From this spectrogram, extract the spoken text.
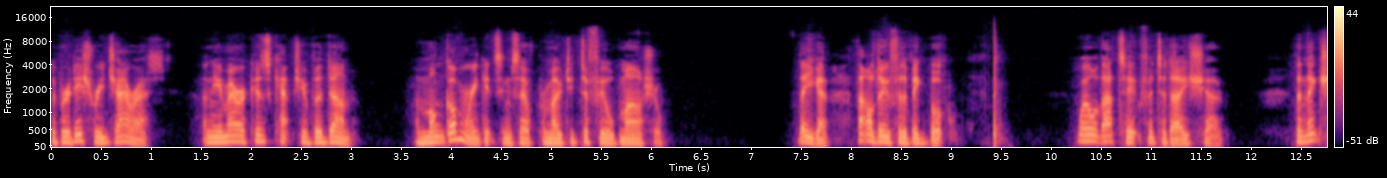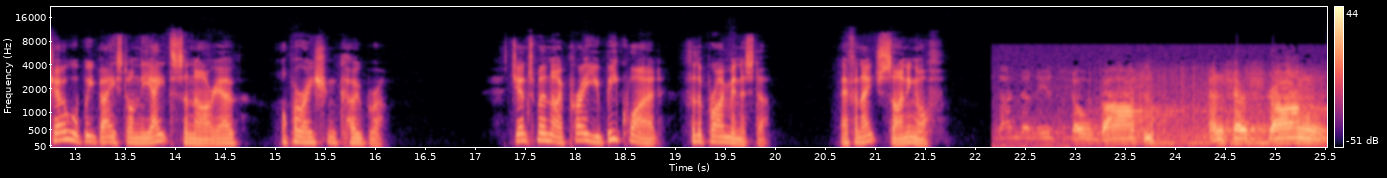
The British reach Arras, and the Americans capture Verdun, and Montgomery gets himself promoted to Field Marshal. There you go. That'll do for the big book. Well, that's it for today's show. The next show will be based on the eighth scenario, Operation Cobra. Gentlemen, I pray you be quiet for the Prime Minister. F&H signing off. London is so vast and so strong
